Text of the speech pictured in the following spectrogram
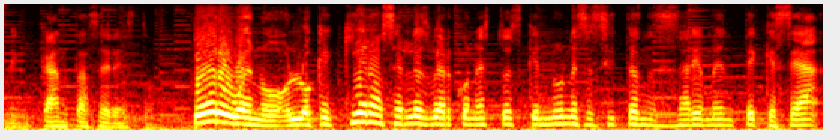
me encanta hacer esto. Pero bueno, lo que quiero hacerles ver con esto es que no necesitas necesariamente que sea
